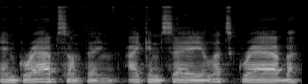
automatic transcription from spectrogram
and grab something, I can say, let's grab,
